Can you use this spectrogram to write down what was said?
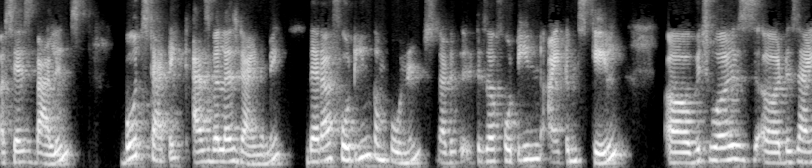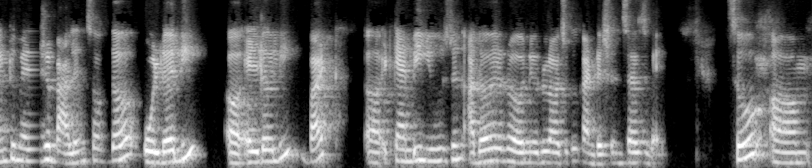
assess balance, both static as well as dynamic. There are 14 components. That is, it is a 14 item scale, which was designed to measure balance of the elderly, elderly, but uh, it can be used in other uh, neurological conditions as well. So um,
